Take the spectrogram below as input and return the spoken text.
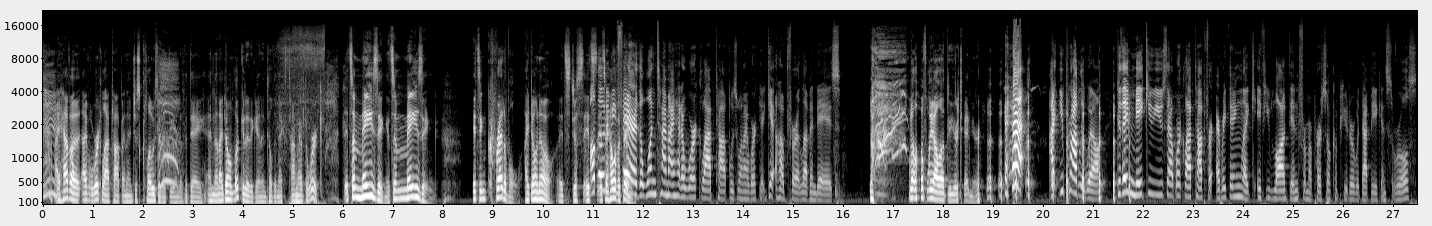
Mm. I have a I have a work laptop and I just close it at the end of the day and then I don't look at it again until the next time I have to work. It's amazing. It's amazing. It's incredible. I don't know. It's just it's Although it's a hell of a fair, thing. the one time I had a work laptop was when I worked at GitHub for 11 days. Well, hopefully I'll outdo your tenure. I, you probably will. Do they make you use that work laptop for everything? Like if you logged in from a personal computer, would that be against the rules?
